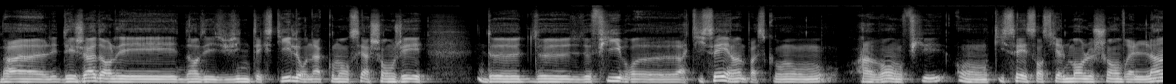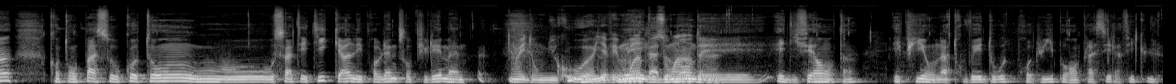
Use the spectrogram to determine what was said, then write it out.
Bah, déjà, dans les, dans les usines textiles, on a commencé à changer de, de, fibres euh, à tisser, hein, parce qu'on avant, on, tissait essentiellement le chanvre et le lin. Quand on passe au coton ou au synthétique, hein, les problèmes sont plus les mêmes. Oui, donc du coup, euh, il y avait moins la besoin de... est, est différente. Hein. Et puis, on a trouvé d'autres produits pour remplacer la fécule.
